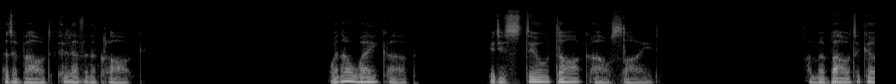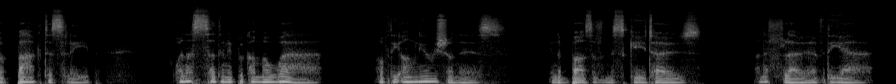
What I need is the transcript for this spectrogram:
at about 11 o'clock. When I wake up, it is still dark outside. I'm about to go back to sleep when I suddenly become aware of the unusualness in the buzz of mosquitoes and the flow of the air.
